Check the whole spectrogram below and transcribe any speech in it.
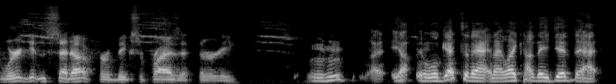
we're getting set up for a big surprise at 30. Mm-hmm. Uh, yeah, and we'll get to that. And I like how they did that.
